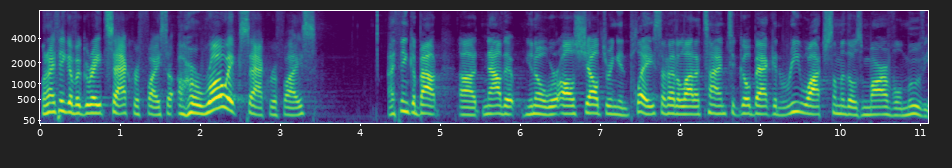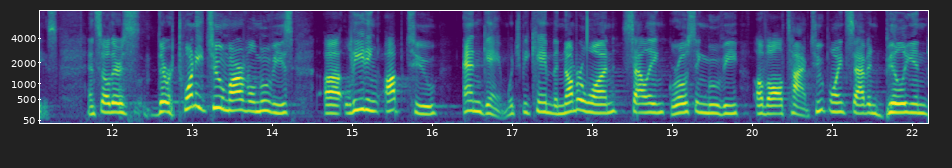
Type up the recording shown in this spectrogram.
When I think of a great sacrifice, a heroic sacrifice, I think about uh, now that you know we're all sheltering in place. I've had a lot of time to go back and rewatch some of those Marvel movies, and so there's there are 22 Marvel movies uh, leading up to Endgame, which became the number one selling, grossing movie of all time $2.7 billion.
